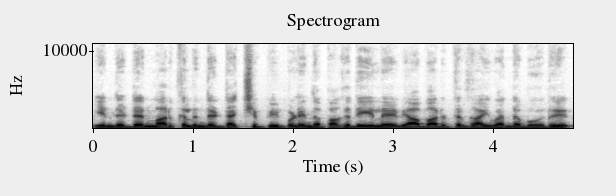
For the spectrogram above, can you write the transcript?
இந்த டென்மார்க்கிலிருந்து டச்சு பீப்புள் இந்த பகுதியிலே வியாபாரத்திற்காக வந்தபோது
